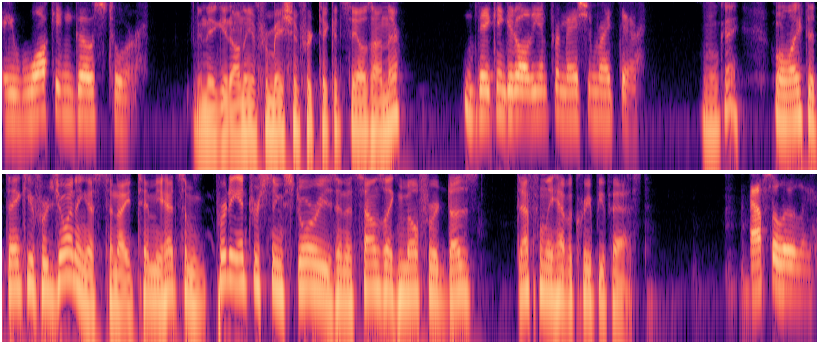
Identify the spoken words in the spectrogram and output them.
a walking ghost tour. And they get all the information for ticket sales on there? They can get all the information right there. Okay. Well, I'd like to thank you for joining us tonight, Tim. You had some pretty interesting stories, and it sounds like Milford does definitely have a creepy past. Absolutely.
